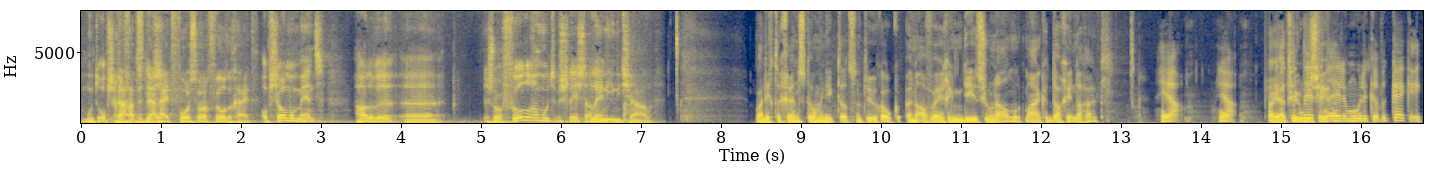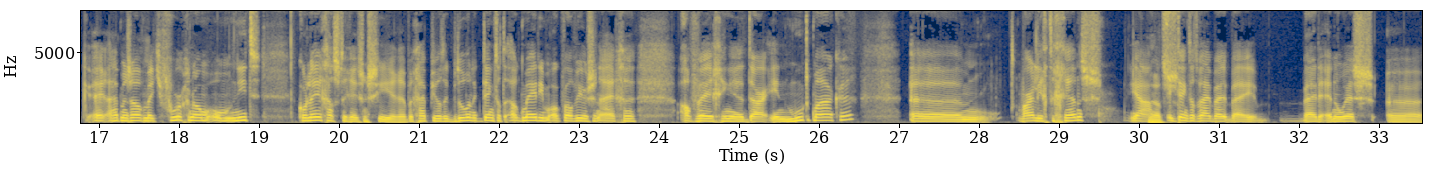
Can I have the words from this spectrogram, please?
moeten opschrijven. Daar gaat snelheid dus voor zorgvuldigheid. Op zo'n moment hadden we zorgvuldiger moeten beslissen... alleen de initialen. Waar ligt de grens, Dominique? Dat is natuurlijk ook een afweging die het journaal moet maken, dag in dag uit. Ja, ja. Zou jij ik het vind dit een hele moeilijke... Kijk, ik eh, heb mezelf een beetje voorgenomen om niet collega's te recenseren. Begrijp je wat ik bedoel? En ik denk dat elk medium ook wel weer zijn eigen afwegingen daarin moet maken. Ehm, waar ligt de grens? Ja, Ja, het is- ik denk dat wij bij, bij, bij de NOS... eh,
